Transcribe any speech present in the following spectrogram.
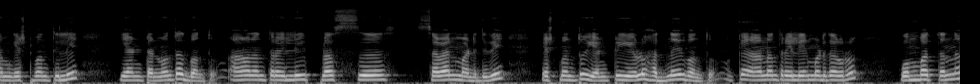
ನಮ್ಗೆ ಎಷ್ಟು ಬಂತು ಇಲ್ಲಿ? ಎಂಟು ಅನ್ನುವಂಥದ್ದು ಬಂತು. ಆ ನಂತರ ಇಲ್ಲಿ ಪ್ಲಸ್ ಸೆವೆನ್ ಮಾಡಿದ್ವಿ. ಎಷ್ಟು ಬಂತು? ಎಂಟು, ಏಳು, ಹದಿನೈದು ಬಂತು. ಓಕೆ ಆನಂತರ ಇಲ್ಲಿ ಏನು ಮಾಡಿದ್ದಾರೆ ಅವರು? ಒಂಬತ್ತನ್ನು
